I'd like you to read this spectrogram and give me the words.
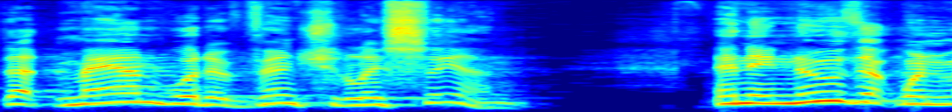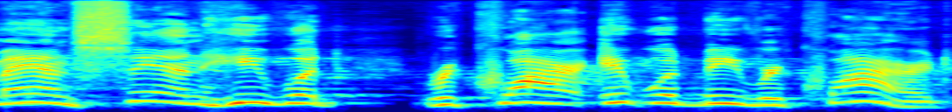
that man would eventually sin. And he knew that when man sinned, he would require, it would be required,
